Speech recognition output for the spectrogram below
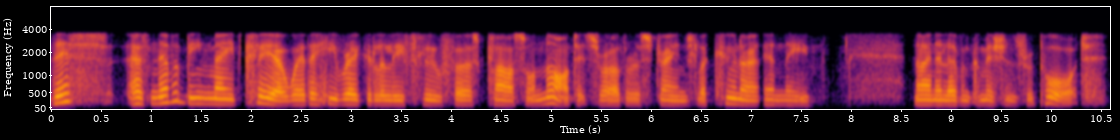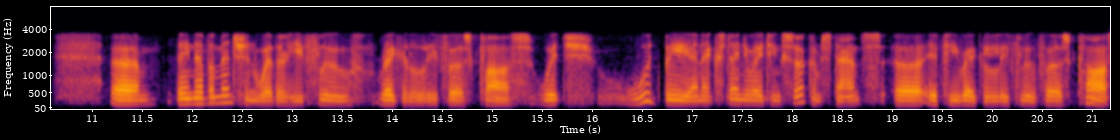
This has never been made clear whether he regularly flew first class or not. It's rather a strange lacuna in the 9 11 Commission's report. Um, they never mention whether he flew regularly first class, which would be an extenuating circumstance uh, if he regularly flew first class.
